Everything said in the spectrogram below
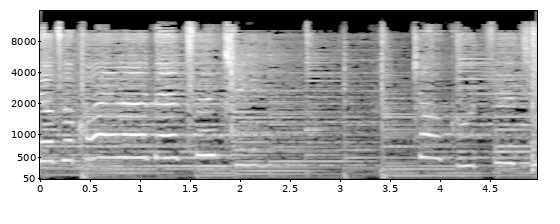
要做快乐的自己，照顾自己，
